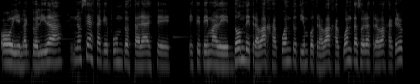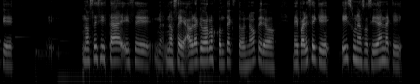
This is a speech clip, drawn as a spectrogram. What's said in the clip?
hoy en la actualidad, no sé hasta qué punto estará este, este tema de dónde trabaja, cuánto tiempo trabaja, cuántas horas trabaja, creo que... Eh, no sé si está ese, no, sé, habrá que ver los contextos, ¿no? Pero me parece que es una sociedad en la que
